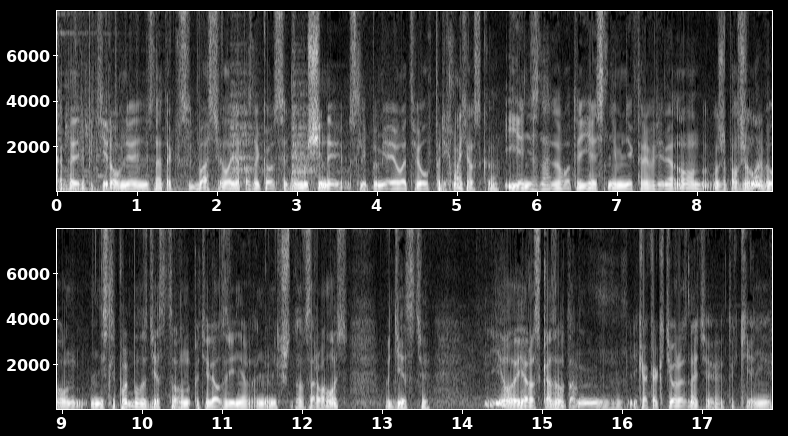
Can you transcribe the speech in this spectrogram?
Когда я репетировал, мне, не знаю, так судьба свела. Я познакомился с одним мужчиной слепым, я его отвел в парикмахерскую. И я не знаю, вот и я с ним некоторое время... Ну, он уже пожилой был, он не слепой был с детства, он потерял зрение, у них что-то взорвалось в детстве. И я рассказывал там, и как актеры, знаете, такие они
